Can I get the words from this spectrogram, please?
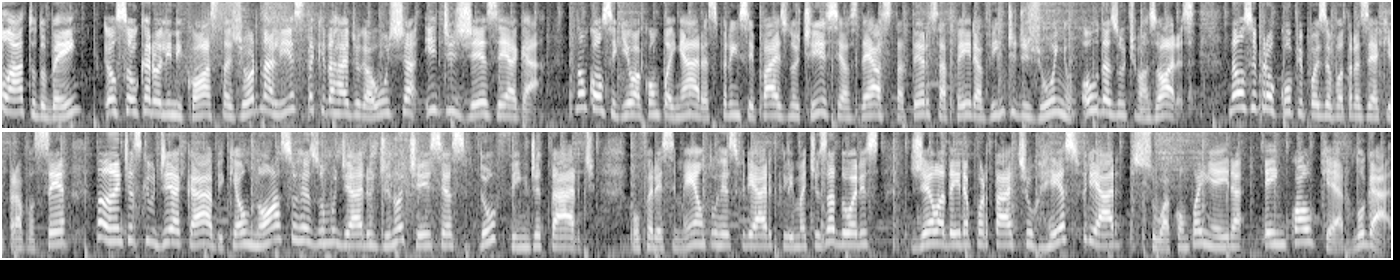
Olá, tudo bem? Eu sou Caroline Costa, jornalista aqui da Rádio Gaúcha e de GZH. Não conseguiu acompanhar as principais notícias desta terça-feira, 20 de junho ou das últimas horas? Não se preocupe, pois eu vou trazer aqui para você antes que o dia acabe, que é o nosso resumo diário de notícias do fim de tarde. Oferecimento: resfriar climatizadores, geladeira portátil resfriar, sua companheira em qualquer lugar.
